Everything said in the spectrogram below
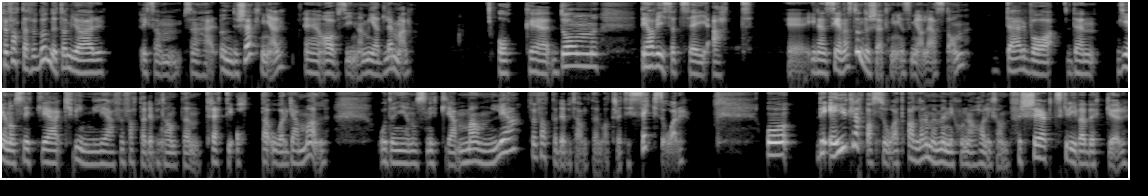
Författarförbundet, de gör liksom sådana här undersökningar eh, av sina medlemmar. Och eh, de, det har visat sig att eh, i den senaste undersökningen som jag läste om, där var den genomsnittliga kvinnliga författardebutanten 38 år gammal och den genomsnittliga manliga författardebutanten var 36 år. Och det är ju knappast så att alla de här människorna har liksom försökt skriva böcker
